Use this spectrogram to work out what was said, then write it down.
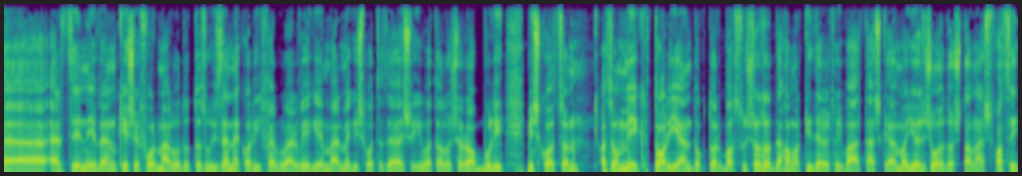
Uh, RC néven később formálódott az új zenekar, így február végén már meg is volt az első hivatalos rabbuli Miskolcon. Azon még Tarján doktor basszusozott, de hamar kiderült, hogy váltás kell. Ma jött Zsoldos Tamás Faci,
